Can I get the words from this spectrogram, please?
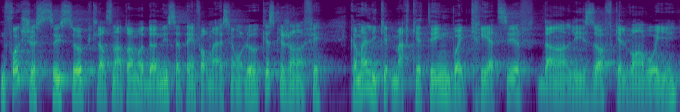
Une fois que je sais ça, puis que l'ordinateur m'a donné cette information-là, qu'est-ce que j'en fais? Comment l'équipe marketing va être créatif dans les offres qu'elle va envoyer?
